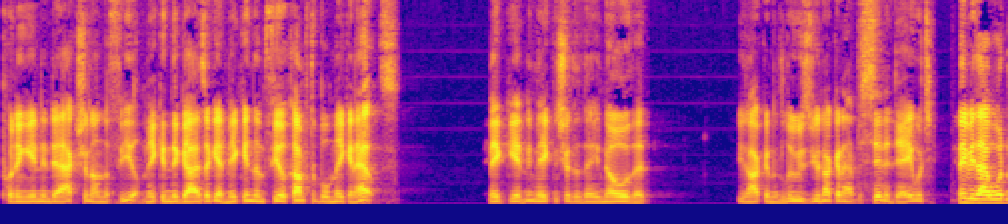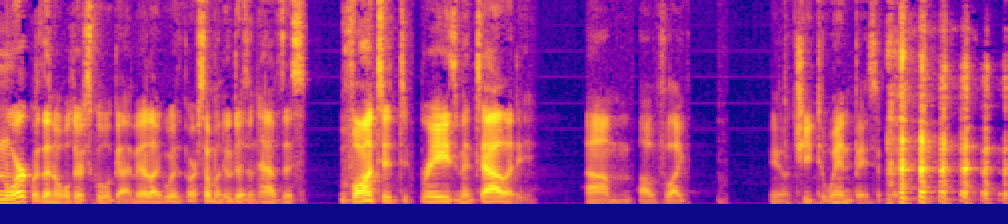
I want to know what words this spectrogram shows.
putting it into action on the field, making the guys again, making them feel comfortable making outs, making making sure that they know that you're not going to lose. You're not going to have to sit a day, which maybe that wouldn't work with an older school guy, like with, or someone who doesn't have this vaunted Rays mentality um, of like, you know, cheat to win, basically.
